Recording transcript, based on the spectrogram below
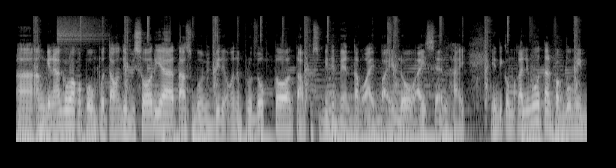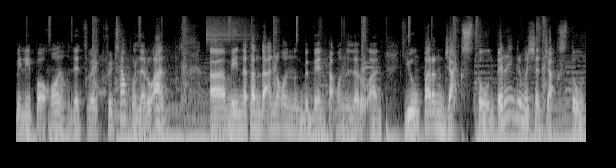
Ah, ang ginagawa ko, pumunta ako ng Divisoria, tapos bumibili ako ng produkto, tapos binibenta ko, I buy low, I sell high. Hindi ko makalimutan, pag bumibili po ako, that's like, for example, laruan. Ah, may natandaan ako, nung nagbebenta ako ng laruan, yung parang jackstone, pero hindi naman siya jackstone.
